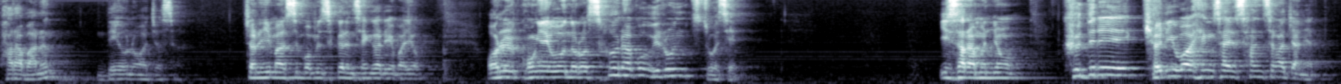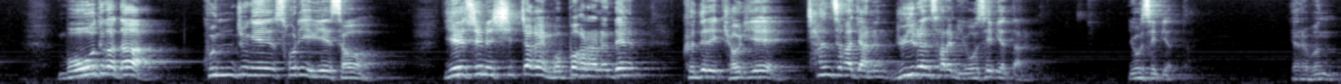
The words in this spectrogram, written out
바라바는 내어놓아져서 저는 이 말씀 보면서 그런 생각을 해봐요. 오늘 공회원으로 선하고 의로운 조셉. 이 사람은요 그들의 결의와 행사에 찬성하지 않았다. 모두가 다 군중의 소리에 의해서 예수님의 십자가에 못 박아라는데 그들의 결의에 찬성하지 않은 유일한 사람이 요셉이었다는. 요셉이었다. 여러분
